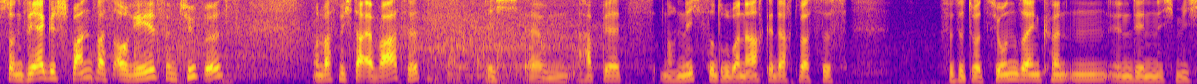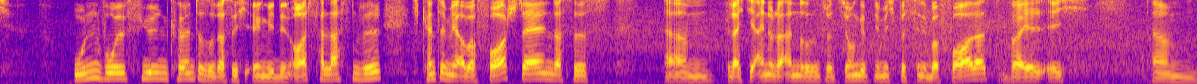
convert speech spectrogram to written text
schon sehr gespannt, was Aurel für ein Typ ist und was mich da erwartet. Ich ähm, habe jetzt noch nicht so drüber nachgedacht, was es für Situationen sein könnten, in denen ich mich unwohl fühlen könnte, sodass ich irgendwie den Ort verlassen will. Ich könnte mir aber vorstellen, dass es ähm, vielleicht die eine oder andere Situation gibt, die mich ein bisschen überfordert, weil ich ähm,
